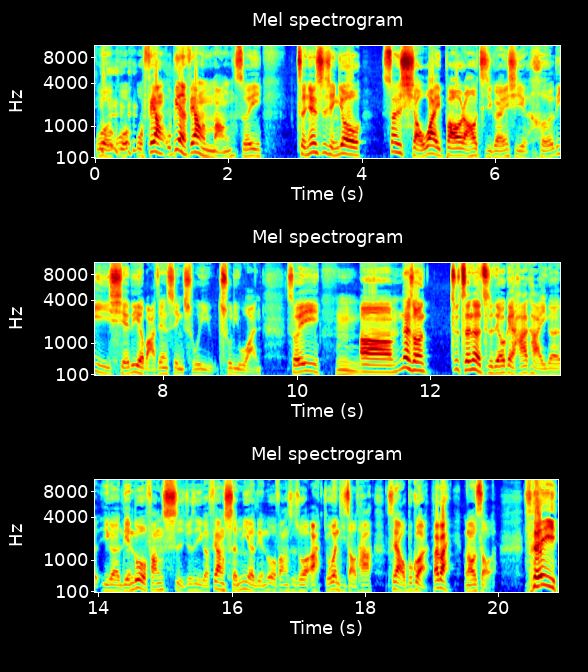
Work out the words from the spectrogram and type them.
我我我非常我变得非常的忙，所以整件事情又算是小外包，然后几个人一起合力协力的把这件事情处理处理完，所以。嗯呃，那时候就真的只留给哈卡一个一个联络方式，就是一个非常神秘的联络方式，说啊有问题找他，剩下我不管，拜拜，然后我走了。所以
